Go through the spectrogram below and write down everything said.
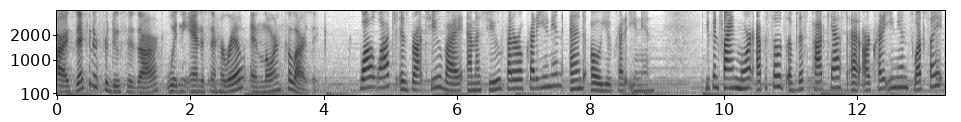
Our executive producers are Whitney Anderson Harrell and Lauren Kolarzik. Wallet Watch is brought to you by MSU Federal Credit Union and OU Credit Union. You can find more episodes of this podcast at our credit union's website,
